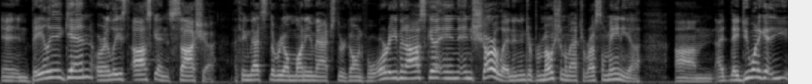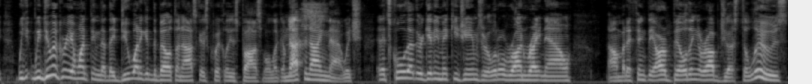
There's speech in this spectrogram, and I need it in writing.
and Bayley again, or at least Asuka and Sasha. I think that's the real money match they're going for, or even Asuka in in Charlotte in an interpromotional match at WrestleMania. Um, I, they do want to get we we do agree on one thing that they do want to get the belt on Asuka as quickly as possible. Like I'm not denying that. Which and it's cool that they're giving Mickie James her little run right now. Um, but I think they are building her up just to lose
